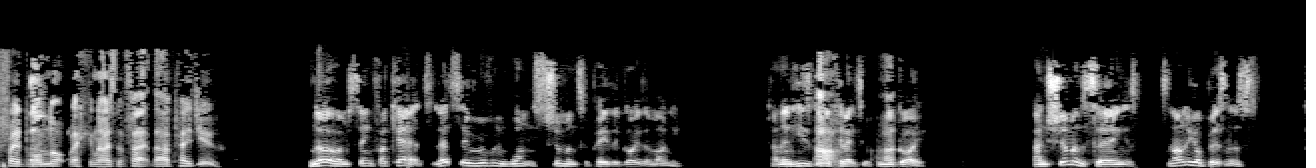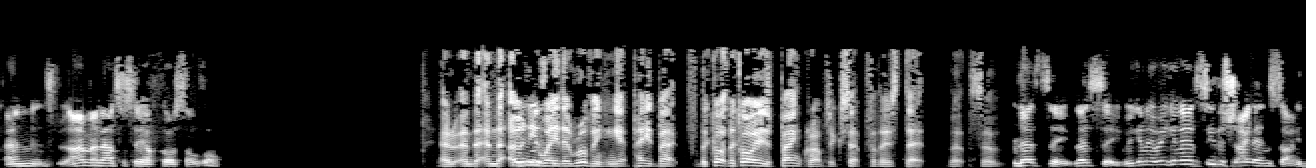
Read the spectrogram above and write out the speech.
Fred will not recognise the fact that I paid you. No, I'm saying faket. Let's say Reuven wants Shimon to pay the guy the money. And then he's going Ah, to collect it from ah. the guy. And Shimon's saying, it's, none of your business. And it's, I'm allowed to say, of course, Salvo. And and and the only way that Reuven can get paid back, the guy the guy is bankrupt except for this debt. That so uh, Let's see, let's see. We're gonna, we're gonna see the shine inside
